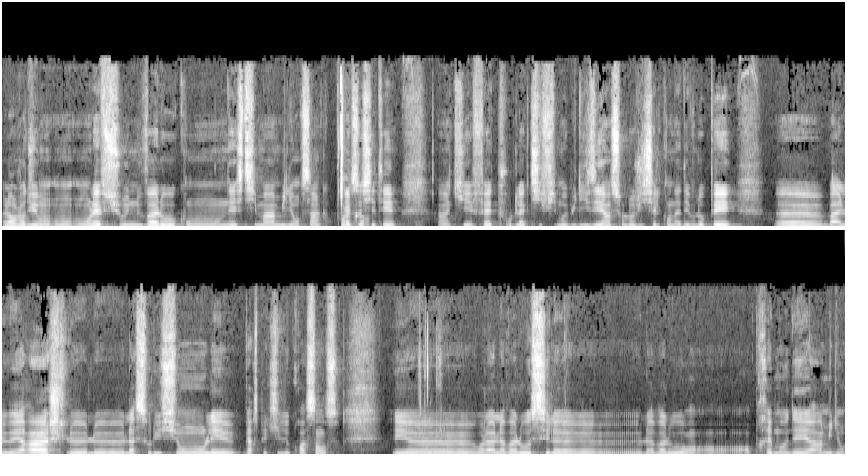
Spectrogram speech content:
Alors aujourd'hui, on, on, lève sur une valo qu'on estime à 1,5 million pour la société, hein, qui est faite pour de l'actif immobilisé hein, sur le logiciel qu'on a développé, euh, bah, le RH, le, la solution, les perspectives de croissance. Et euh, voilà, la Valo, c'est la, la, Valo en, en pré-monnaie à 1,5 million.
